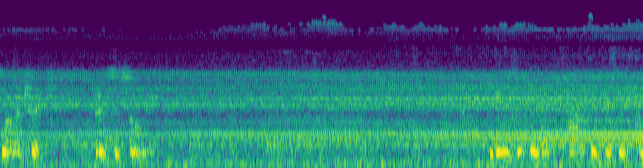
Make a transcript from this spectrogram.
It's not a trick. It's a song. Music.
